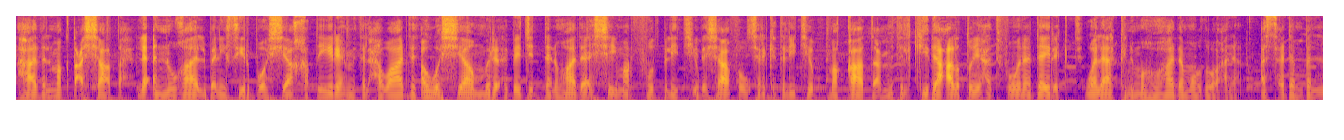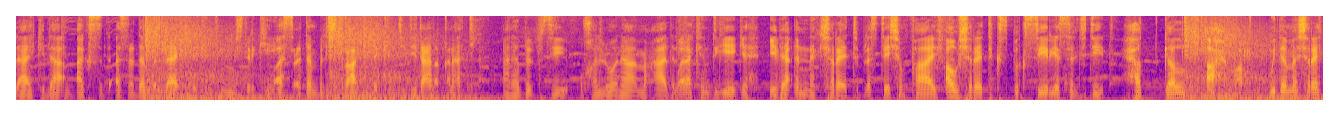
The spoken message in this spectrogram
هذا المقطع الشاطح لأنه غالبا يصير بأشياء خطيرة مثل حوادث أو أشياء مرعبة جدا وهذا الشيء مرفوض باليوتيوب. إذا شافوا شركة اليوتيوب مقاطع مثل كذا على طول يحذفونها direct ولكن ما هو هذا موضوعنا. اسعدا باللايك لا. أقصد اسعدا بال like إذا كنت من المشتركين. واسعدا بالاشتراك إذا كنت جديد على قناتي. أنا بيبسي وخلونا مع هذا ولكن دقيقة. إذا إنك شريت بلاي ستيشن 5 أو شريت إكس بوكس سيريس الجديد حط قلب أحمر. وإذا ما شريت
